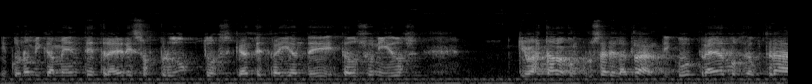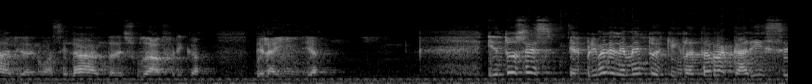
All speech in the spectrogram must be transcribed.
económicamente traer esos productos que antes traían de Estados Unidos, que bastaba con cruzar el Atlántico, traerlos de Australia, de Nueva Zelanda, de Sudáfrica, de la India. Y entonces el primer elemento es que Inglaterra carece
